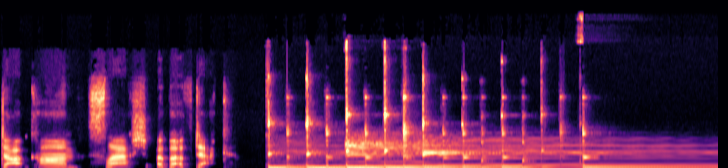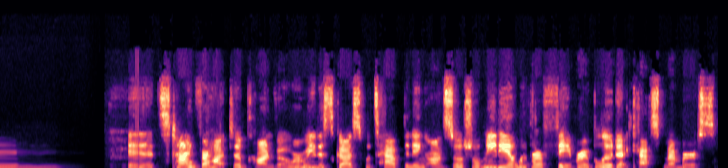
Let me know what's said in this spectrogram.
dot com slash above deck. It's time for Hot Tub Convo, where we discuss what's happening on social media with our favorite Below Deck cast members.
